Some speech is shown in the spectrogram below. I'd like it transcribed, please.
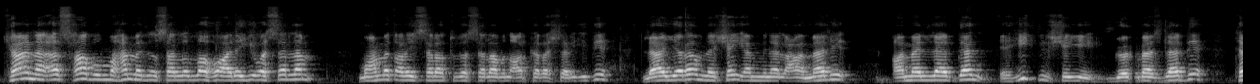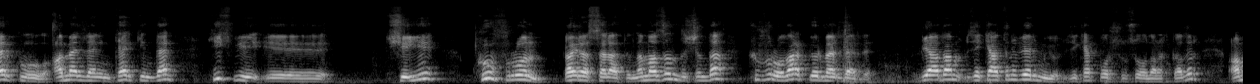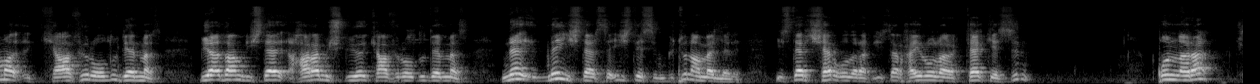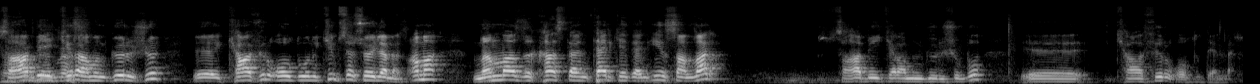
Kâne ashabu Muhammedin sallallahu aleyhi ve sellem Muhammed aleyhissalatu vesselamın arkadaşları idi. La yeravne şey'en minel ameli amellerden e, hiçbir şeyi görmezlerdi. Terkuhu amellerin terkinden hiçbir e, şeyi kufrun gayra salatı namazın dışında küfür olarak görmezlerdi. Bir adam zekatını vermiyor. Zekat borçlusu olarak kalır. Ama kafir oldu denmez. Bir adam işte haram işliyor, kafir oldu denmez. Ne ne işlerse işlesin bütün amelleri ister şer olarak ister hayır olarak terk etsin. Onlara sahabe-i kiramın görüşü e, kafir olduğunu kimse söylemez. Ama namazı kasten terk eden insanlar sahabe-i kiramın görüşü bu. e, kafir oldu derler.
